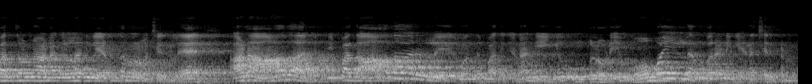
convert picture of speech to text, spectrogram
பத்தொன்று அடங்கள்லாம் நீங்கள் எடுத்துடலாம் வச்சுங்களேன் ஆனால் ஆதார் இப்போ அந்த ஆதாரில் வந்து பார்த்தீங்கன்னா நீங்கள் உங்களுடைய மொபைல் நம்பரை நீங்கள் இணைச்சிருக்கணும்.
